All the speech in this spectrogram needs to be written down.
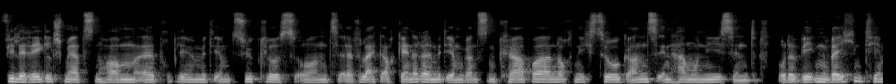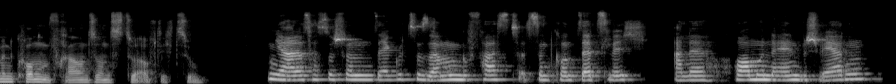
viele Regelschmerzen haben, äh, Probleme mit ihrem Zyklus und äh, vielleicht auch generell mit ihrem ganzen Körper noch nicht so ganz in Harmonie sind? Oder wegen welchen Themen kommen Frauen sonst so auf dich zu? Ja, das hast du schon sehr gut zusammengefasst. Es sind grundsätzlich alle hormonellen Beschwerden,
